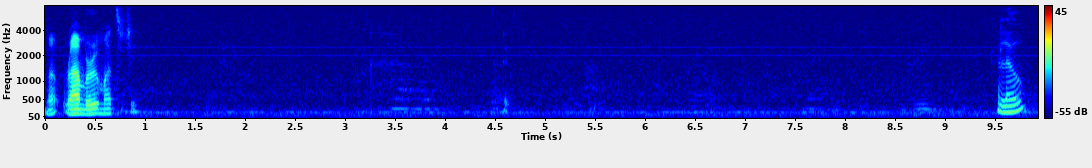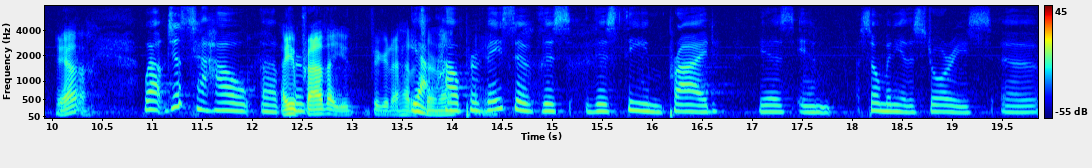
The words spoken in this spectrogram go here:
No? Ramaru Mataji? Hello? Yeah. Well, just how. Uh, Are you proud that you figured out how to yeah, turn how how pervasive yeah. this this theme, pride, is in so many of the stories. Uh,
